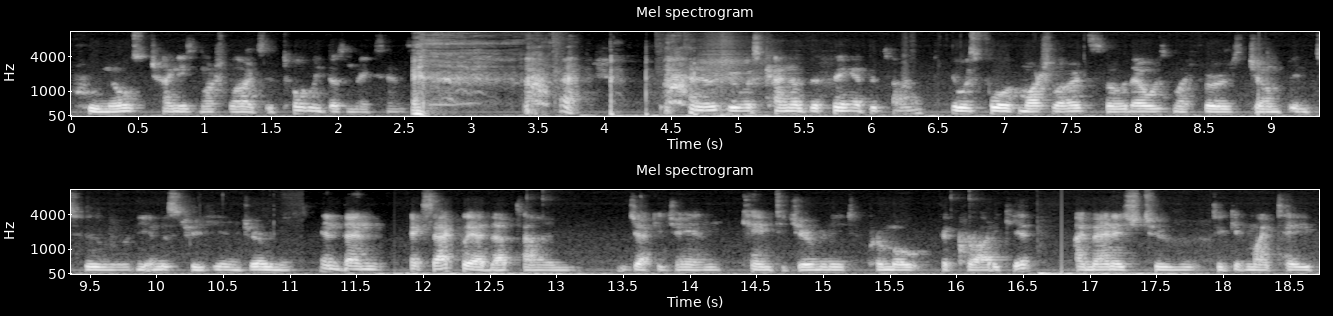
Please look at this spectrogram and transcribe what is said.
who knows Chinese martial arts. It totally doesn't make sense. it was kind of the thing at the time. It was full of martial arts, so that was my first jump into the industry here in Germany. And then, exactly at that time, Jackie Chan came to Germany to promote the Karate Kid. I managed to to give my tape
